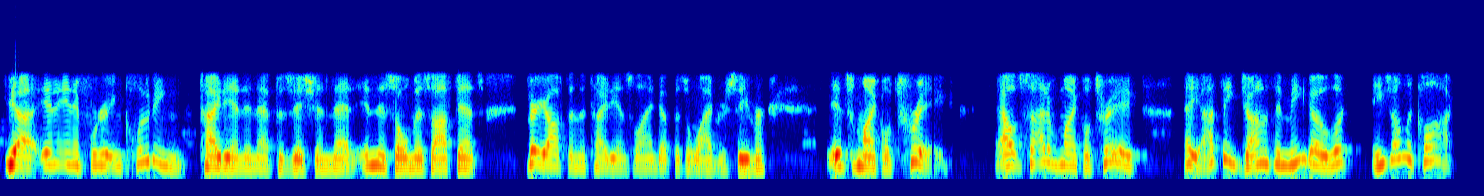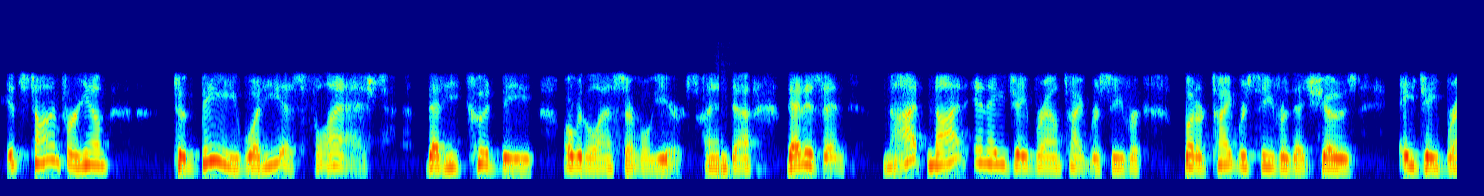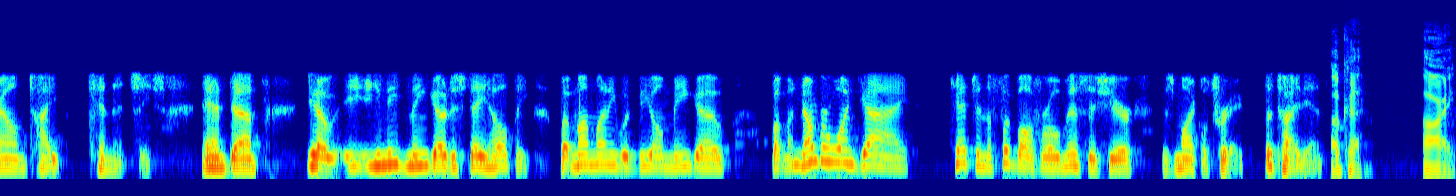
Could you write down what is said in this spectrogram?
Yeah, and, and if we're including tight end in that position, that in this Ole Miss offense, very often the tight end's lined up as a wide receiver. It's Michael Trigg. Outside of Michael Trigg, hey, I think Jonathan Mingo, look, he's on the clock. It's time for him to be what he has flashed that he could be over the last several years. And uh, that is an not not an AJ Brown type receiver, but a type receiver that shows AJ Brown type tendencies. And uh, you know, you need Mingo to stay healthy. But my money would be on Mingo. But my number one guy catching the football for Ole Miss this year is Michael Trigg, the tight end. Okay. All right.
